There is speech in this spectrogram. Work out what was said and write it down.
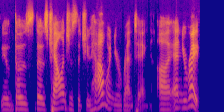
you know, those those challenges that you have when you're renting. Uh, and you're right.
